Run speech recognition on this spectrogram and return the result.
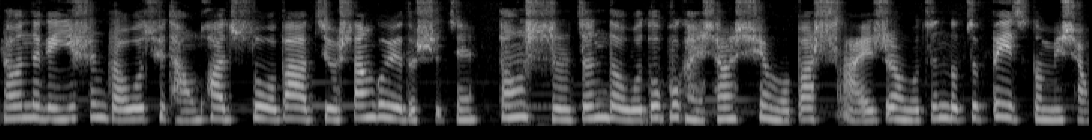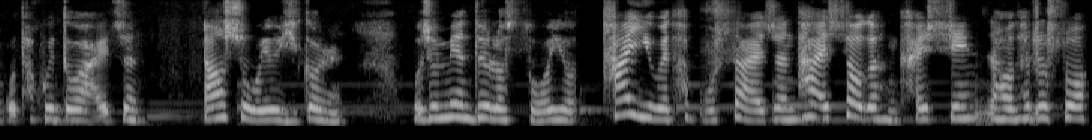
然后那个医生找我去谈话，就说我爸只有三个月的时间。当时真的我都不敢相信我爸是癌症，我真的这辈子都没想过他会得癌症。当时我又一个人，我就面对了所有。他以为他不是癌症，他还笑得很开心。然后他就说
